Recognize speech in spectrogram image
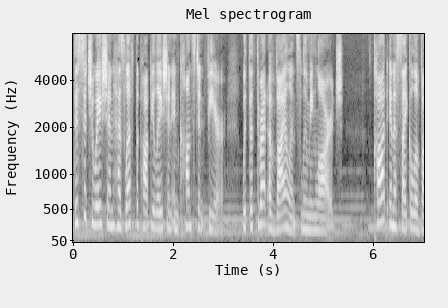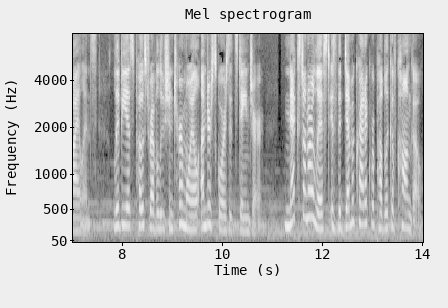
This situation has left the population in constant fear, with the threat of violence looming large. Caught in a cycle of violence, Libya's post-revolution turmoil underscores its danger. Next on our list is the Democratic Republic of Congo,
